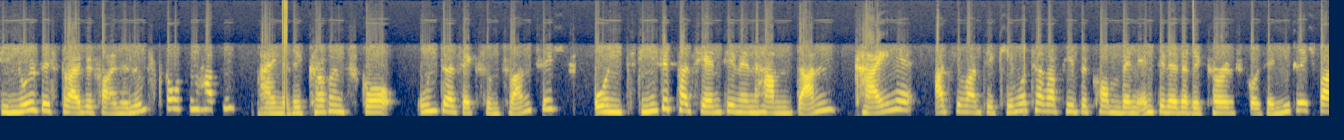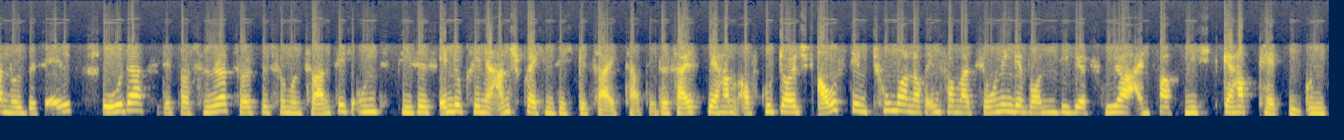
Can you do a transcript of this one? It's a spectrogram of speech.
die 0 bis 3 befallene Lymphknoten hatten, ein Recurrence Score unter 26. Und diese Patientinnen haben dann keine adjuvante Chemotherapie bekommen, wenn entweder der Recurrence Score sehr niedrig war, 0 bis 11, oder etwas höher, 12 bis 25, und dieses endokrine Ansprechen sich gezeigt hatte. Das heißt, wir haben auf gut Deutsch aus dem Tumor noch Informationen gewonnen, die wir früher einfach nicht gehabt hätten. Und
